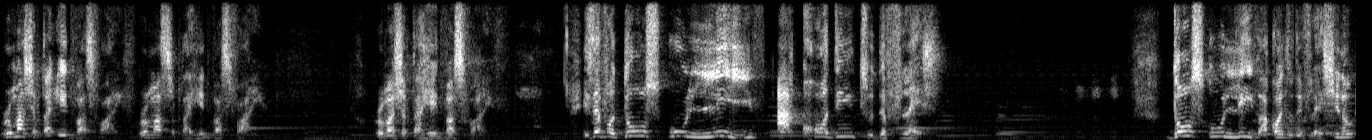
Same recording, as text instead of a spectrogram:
Romans chapter 8, verse 5. Romans chapter 8, verse 5. Romans chapter 8, verse 5. He said, For those who live according to the flesh. Those who live according to the flesh. You know,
